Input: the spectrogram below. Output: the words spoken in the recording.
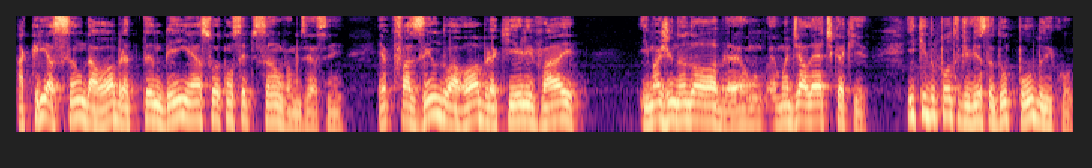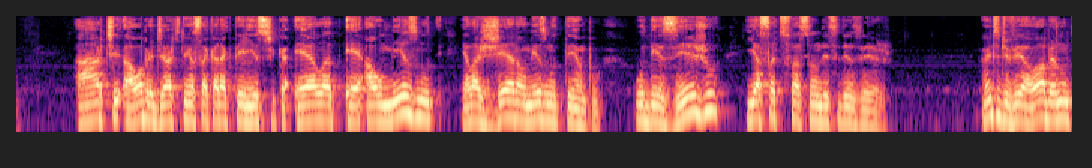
a criação da obra também é a sua concepção, vamos dizer assim. É fazendo a obra que ele vai imaginando a obra, é, um, é uma dialética aqui. E que, do ponto de vista do público, a arte, a obra de arte tem essa característica, ela é ao mesmo, ela gera ao mesmo tempo o desejo e a satisfação desse desejo. Antes de ver a obra, eu não,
